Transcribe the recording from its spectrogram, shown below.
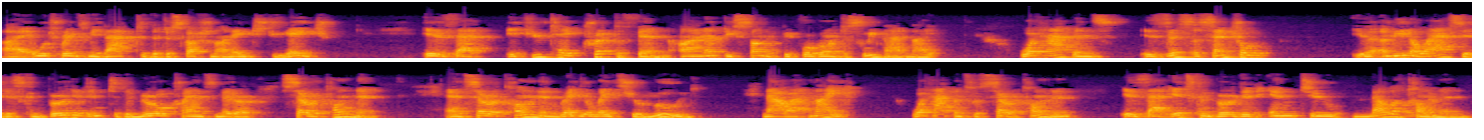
uh, which brings me back to the discussion on HGH, is that if you take tryptophan on an empty stomach before going to sleep at night, what happens is this essential amino acid is converted into the neurotransmitter serotonin, and serotonin regulates your mood. Now, at night, what happens with serotonin is that it's converted into melatonin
